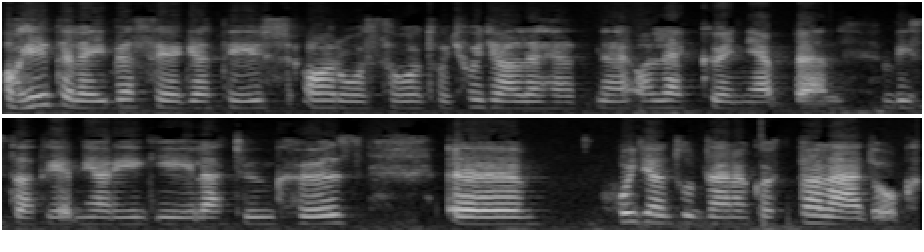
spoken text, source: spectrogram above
A hételei beszélgetés arról szólt, hogy hogyan lehetne a legkönnyebben visszatérni a régi életünkhöz, hogyan tudnának a családok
